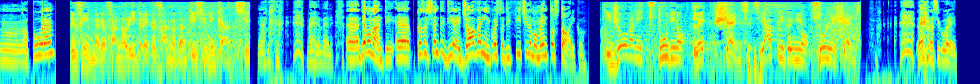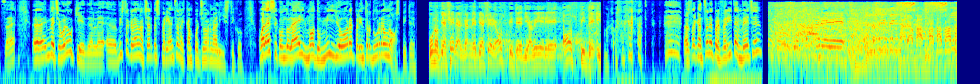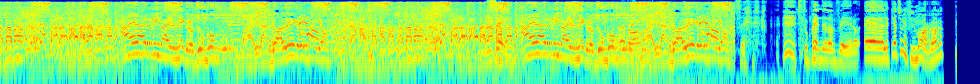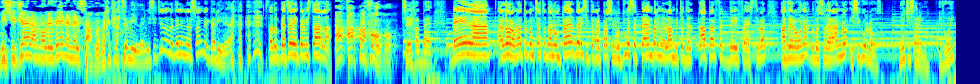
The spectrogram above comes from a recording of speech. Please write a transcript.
Mm, oppure? di film che fanno ridere e che fanno tantissimi incanti. Eh, bene, bene. Eh, andiamo avanti. Eh, cosa si sente di dire ai giovani in questo difficile momento storico? I giovani studino le scienze, si applicano sulle scienze. lei è una sicurezza, eh? Eh, invece volevo chiederle, eh, visto che lei ha una certa esperienza nel campo giornalistico, qual è secondo lei il modo migliore per introdurre un ospite? Uno piacere, al grande piacere ospite di avere ospite il La sua canzone preferita invece? posso fare e arriva il negro zumbum bailando allegro il. Ah, e arriva il negro zumbum bailando allegro il bayon Sì. Stupendo davvero. Eh, le piacciono i film horror? Mi si gelano le vene nel sangue. Grazie mille, mi si girano le vene nel sangue carine. eh. È stato un piacere intervistarla. A, apra fuoco. Sì, vabbè. Bella! Allora, un altro concerto da non perdere si terrà il prossimo 2 settembre nell'ambito del A Perfect Day Festival a Verona, dove suoneranno i Sigur Rose. Noi ci saremo. E voi?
